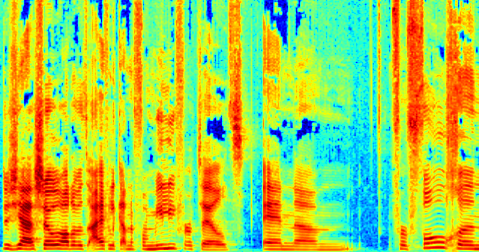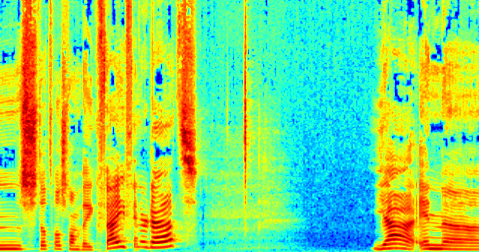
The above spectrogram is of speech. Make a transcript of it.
Dus ja, zo hadden we het eigenlijk aan de familie verteld. En um, vervolgens, dat was dan week vijf inderdaad. Ja, en uh,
